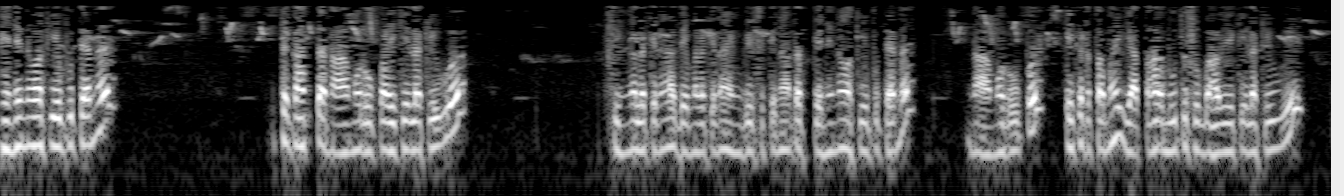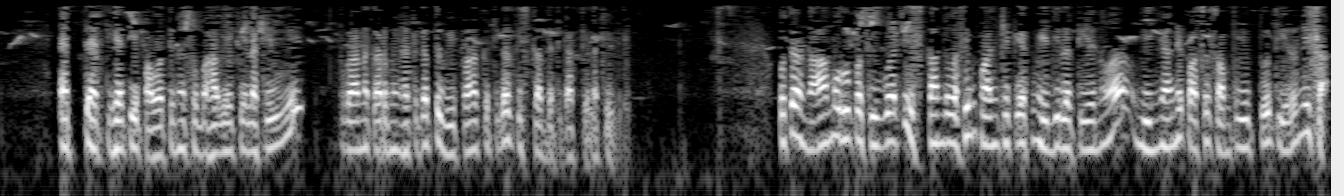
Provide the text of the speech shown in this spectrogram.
පෙනෙනවා කියපු තැන ඉත ගත්ත නාම රූපයි කියලා කිව්වා සිංහල කෙනා දෙමළ කෙනා ඉංග්‍රීසි කෙනාටත් පෙනෙනවා කියපු තැන නාම රූප. ඒකට තමයි යතහ භූත ස්වභාවය කියලා කිව්වේ. ඇත්ත ඇති හැටි පවතින ස්වභාවය කියලා කිව්වේ. පුරාණ කර්මෙන් හටගත්තු විපාක ටිකක් ස්කන්ධ ටිකක් කියලා කිව්වේ. උතන නාම රූප කිව්වට ස්කන්ධ වශයෙන් පංචකයක්ම යෙදිලා තියෙනවා. විඥානේ පස සම්පයුක්තව තියෙන නිසා.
